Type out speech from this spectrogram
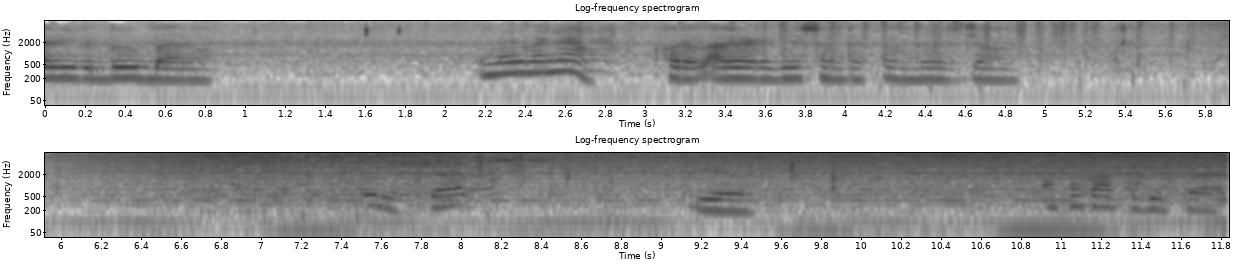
Ready to build battle. I'm ready right now. Hold up, I gotta get something from this John. What is that? Yeah. I forgot to get that.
